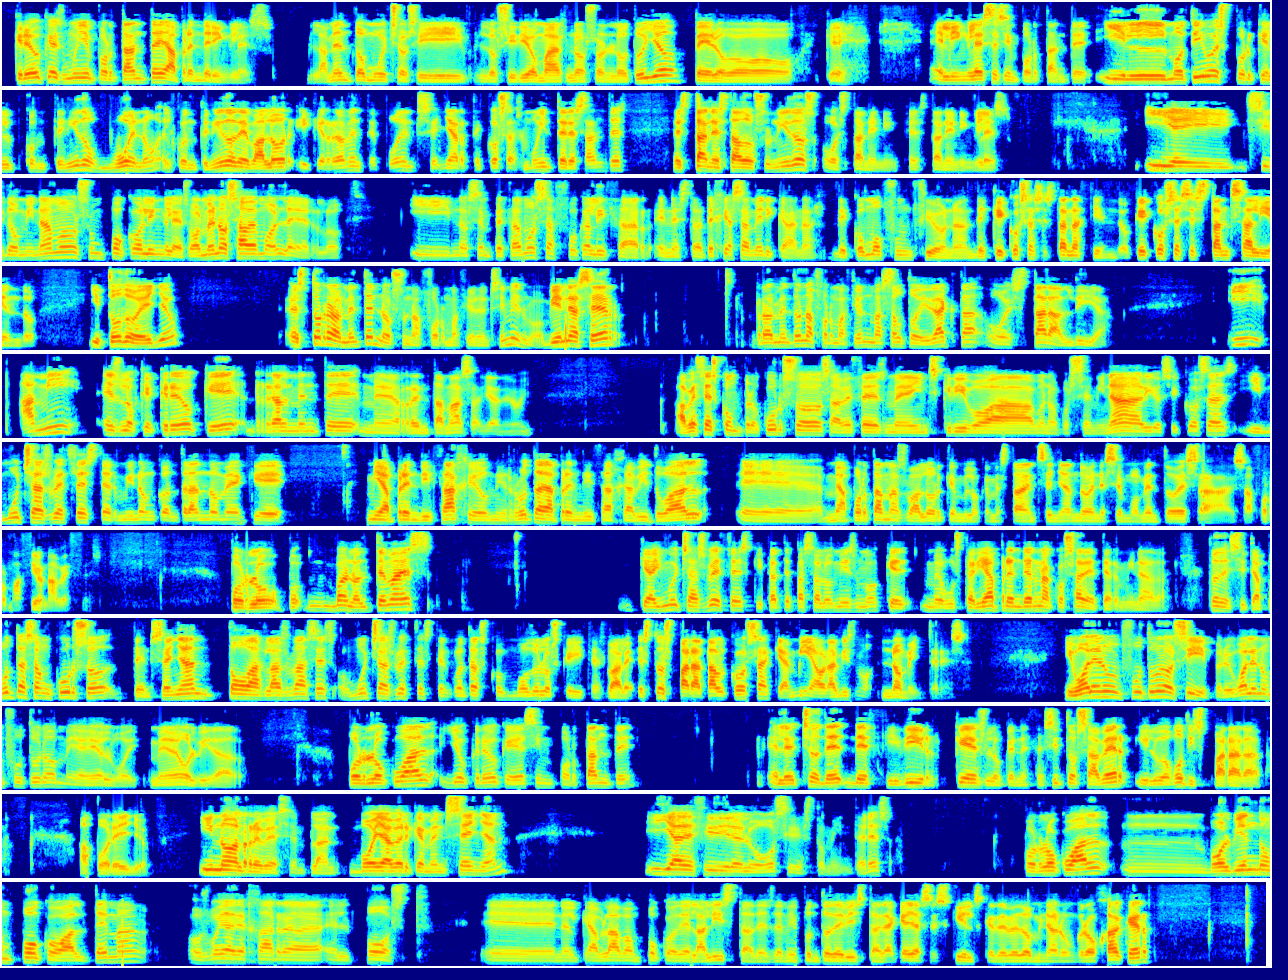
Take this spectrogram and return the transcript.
Creo que es muy importante aprender inglés. Lamento mucho si los idiomas no son lo tuyo, pero que el inglés es importante. Y el motivo es porque el contenido bueno, el contenido de valor y que realmente puede enseñarte cosas muy interesantes, está en Estados Unidos o están en, están en inglés. Y, eh, si dominamos un poco el inglés, o al menos sabemos leerlo, y nos empezamos a focalizar en estrategias americanas, de cómo funcionan, de qué cosas están haciendo, qué cosas están saliendo, y todo ello, esto realmente no es una formación en sí mismo. Viene a ser realmente una formación más autodidacta o estar al día. Y a mí es lo que creo que realmente me renta más a día de hoy. A veces compro cursos, a veces me inscribo a bueno, pues seminarios y cosas y muchas veces termino encontrándome que mi aprendizaje o mi ruta de aprendizaje habitual eh, me aporta más valor que lo que me estaba enseñando en ese momento esa, formación a veces. Por lo, bueno, el tema es que hay muchas veces, quizá te pasa lo mismo, que me gustaría aprender una cosa determinada. Entonces, si te apuntas a un curso, te enseñan todas las bases o muchas veces te encuentras con módulos que dices, vale, esto es para tal cosa que a mí ahora mismo no me interesa. Igual en un futuro sí, pero igual en un futuro me he olvidado. Por lo cual, yo creo que es importante el hecho de decidir qué es lo que necesito saber y luego disparar a, por ello. Y no al revés, en plan, voy a ver qué me enseñan y ya decidiré luego si esto me interesa. Por lo cual, mm, volviendo un poco al tema, os voy a dejar eh, el post eh, en el que hablaba un poco de la lista desde mi punto de vista de aquellas skills que debe dominar un grow hacker.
